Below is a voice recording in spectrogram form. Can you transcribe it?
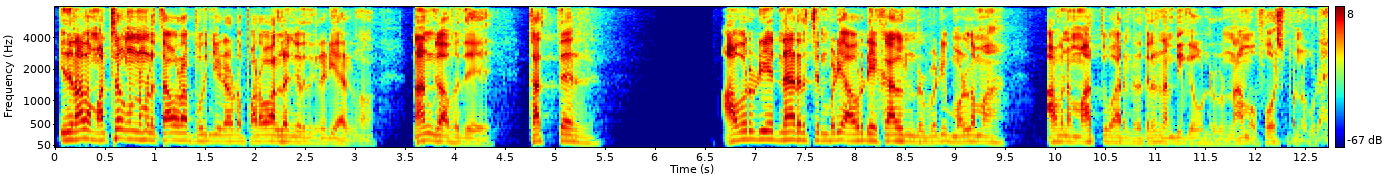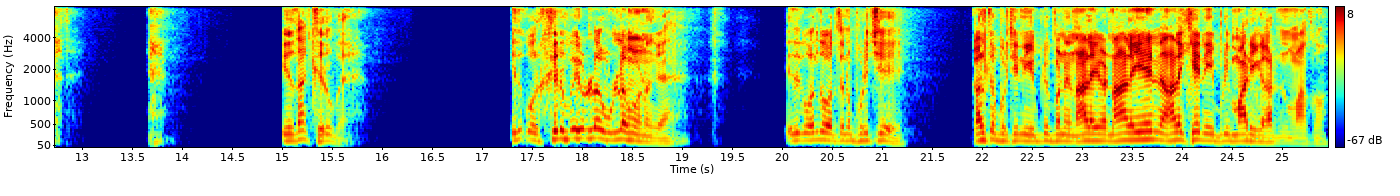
இதனால் மற்றவங்க நம்மளை தவறாக புரிஞ்சுக்கிட்ட கூட பரவாயில்லைங்கிறதுக்கு ரெடியாக இருக்கணும். நான்காவது கத்தர் அவருடைய நேரத்தின்படி அவருடைய காலன்றபடி மொல்லமாக அவனை மாற்றுவார்ன்றதில் நம்பிக்கை கொண்டு நாம் ஃபோர்ஸ் பண்ணக்கூடாது. இதுதான் கிருபை. இதுக்கு ஒரு கிருபையுள்ள உள்ளம் வேணுங்க. இதுக்கு வந்து ஒருத்தனை பிடிச்சி கழுத்தை பிடிச்சி நீ இப்படி பண்ணு நாளைய நாளையே நாளைக்கே நீ இப்படி மாறி காட்டணுமாக்கும்.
